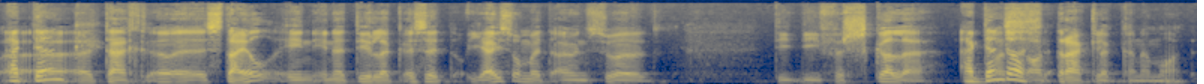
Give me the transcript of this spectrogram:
Ek dink 'n uh, teg uh, styl en en natuurlik is dit juis om met ouens so die die verskille ek dink daar's aantreklik in 'n mate.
